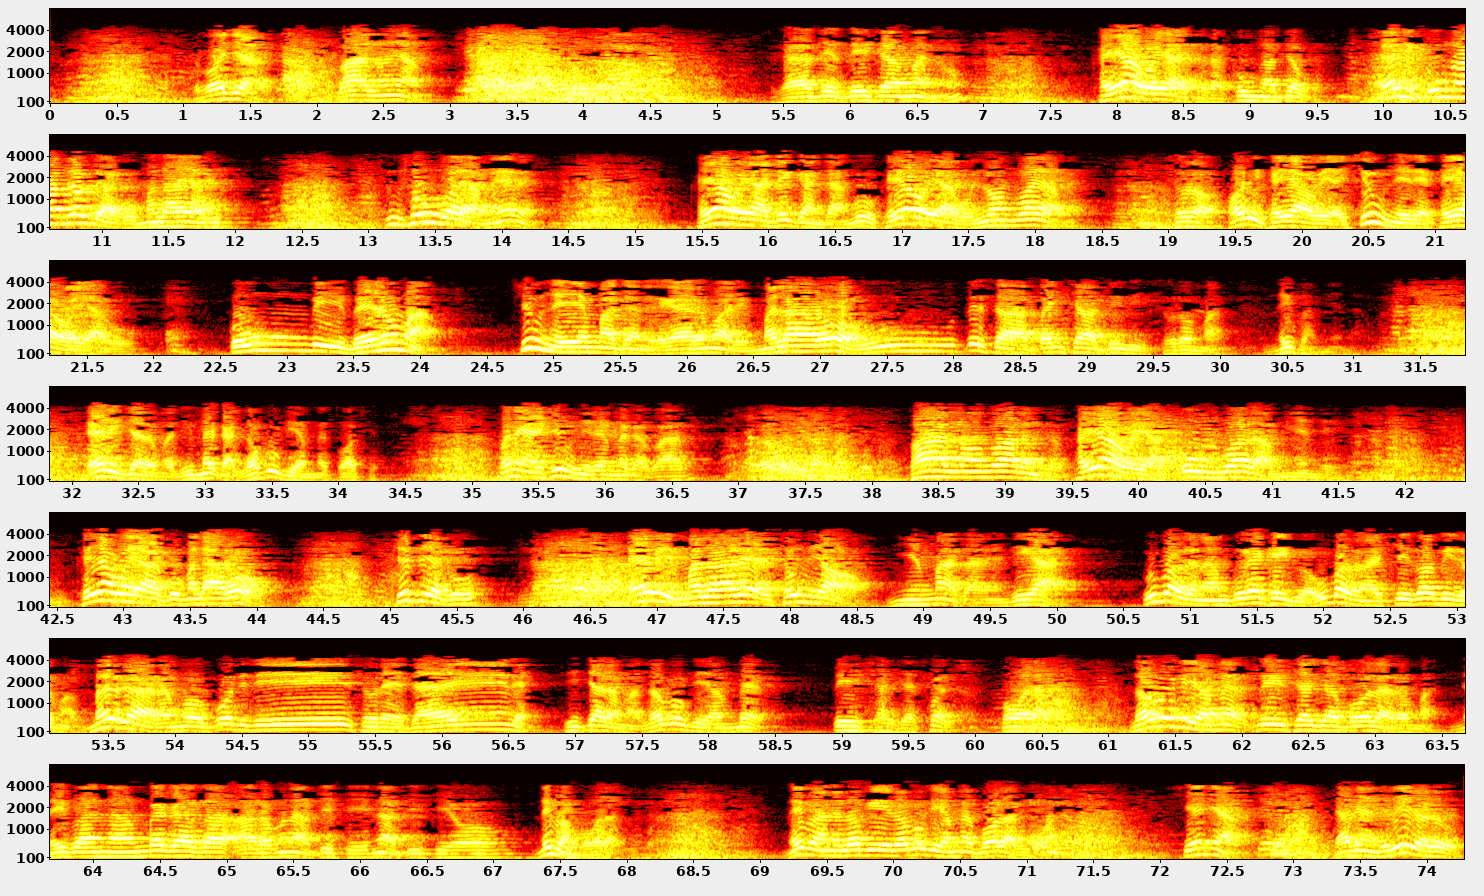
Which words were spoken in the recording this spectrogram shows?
သဘောကျဘာလွန်ရမလဲဒါသစ်သေးချာမှတ်နော် ခရဝရဆိုတာကုံနာပြောက်တာအဲ့ဒီကုံနာပြောက်တာကိုမလာရဘူးသူဆုံးသွားရမယ်တဲ့ခရဝရဒိဋ္ဌံတံကိုခရဝရကိုလွန်သွားရမယ်ဆိုတော့ဟောဒီခရဝရရှုနေတဲ့ခရဝရကိုကုံပြီးဘယ်တော့မှရှုနေရမှတတ်တဲ့ဒကာဓမ္မတွေမလာတော့ဘူးသစ္စာပိုင်းခြားပြီးပြီဆိုတော့မှနိဗ္ဗာန်မြင်တာအဲ့ဒီကြတော့မှဒီမက်ကလောကုတ္တရာမဲ့သွားဖြစ်ခொနဲ့အရှုနေတဲ့မက်ကပါ ဘာလွန်သွားတယ်ဆိုခရဝရကုံသွားတာမြင်တယ်ခရဝရကိုမလာတော့ဖြစ်ပြက်ကိုအဲ့ဒီမလာတဲ့အဆုံးရောက်မြင်မှသာရင်ဒီကဥပဒနာပုရခိတ်ကဥပဒနာရှည်သွားပြီးတော့မှမက္ကရမောကိုတတိဆိုတဲ့တိုင်တဲ့ဒီကြရမှာလောကုတ္တရာမဲ့သေချာချာထွက်ပေါ်လာ လောကုတ္တရာမဲ့သေချာချာပေါ်လာတော့မှနိဗ္ဗာန်မက္ကသာအာရမဏပစ္စေနပစ္စယောနိဗ္ဗာန်ပေါ်လာနိဗ္ဗာန်လောကီလောကုတ္တရာမဲ့ပေါ်လာပြီကွာရှင်းညဒါပြန်တတိတော်တို့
